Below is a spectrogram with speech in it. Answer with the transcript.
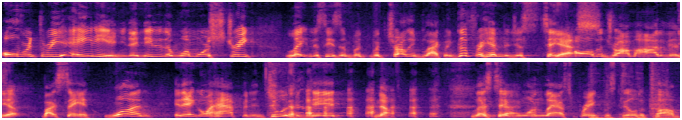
over 380 and they needed a one more streak late in the season. But but Charlie Blackmon, good for him to just take yes. all the drama out of this yep. by saying, one, it ain't gonna happen, and two, if it did, no. Let's exactly. take one last break, but still to come.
